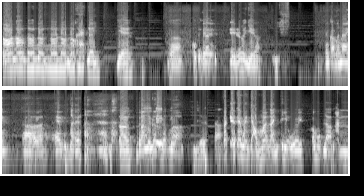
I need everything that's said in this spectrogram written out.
nó nó nó nó nó nó nó khác đi yeah yeah, ok thì rất là nhiều yeah. em cảm ơn anh uh, em cũng thấy ờ, uh, những cái. Yeah. cái cái quan trọng á là ví dụ đi có một lần anh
